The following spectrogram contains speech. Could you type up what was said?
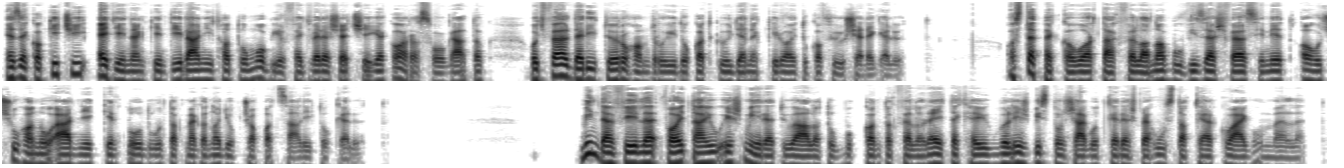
Ezek a kicsi, egyénenként irányítható mobil fegyveres egységek arra szolgáltak, hogy felderítő rohamdroidokat küldjenek ki rajtuk a fősereg előtt. A stepek kavarták fel a Nabu vizes felszínét, ahogy suhanó árnyékként lódultak meg a nagyobb csapatszállítók előtt. Mindenféle fajtájú és méretű állatok bukkantak fel a rejtek helyükből, és biztonságot keresve húztak el qui mellett.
